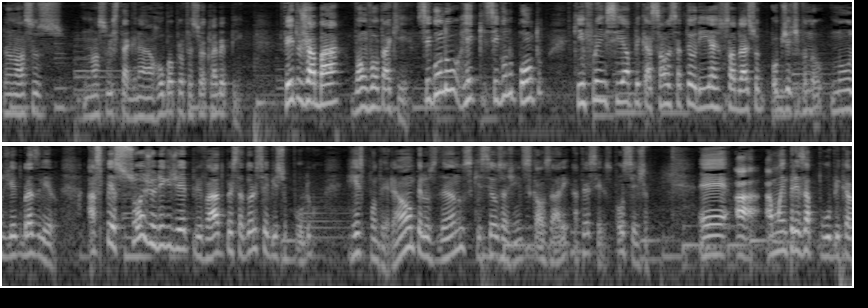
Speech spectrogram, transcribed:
no nossos, nosso Instagram, arroba professor Kleber Pinho. Feito o jabá, vamos voltar aqui. Segundo, segundo ponto que influencia a aplicação dessa teoria e responsabilidade objetiva no, no direito brasileiro. As pessoas jurídicas de direito privado, prestadores de serviço público, responderão pelos danos que seus agentes causarem a terceiros. Ou seja, é, a, a uma empresa pública,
